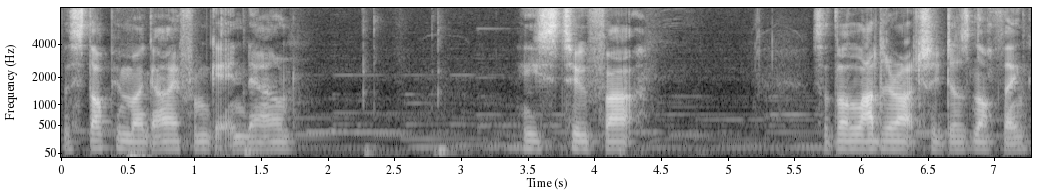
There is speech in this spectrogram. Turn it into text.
They're stopping my guy from getting down. He's too fat. So the ladder actually does nothing.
